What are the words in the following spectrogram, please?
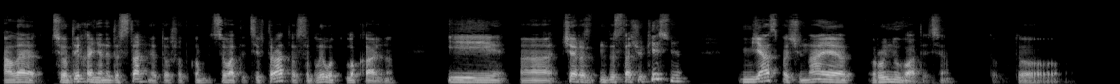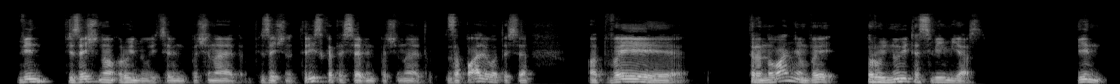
Але цього дихання недостатньо для того, щоб компенсувати ці втрати, особливо локально. І е, через недостачу кисню м'яз починає руйнуватися. Тобто він фізично руйнується, він починає там, фізично тріскатися, він починає там, запалюватися. От ви тренуванням ви руйнуєте свій м'яз. Він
